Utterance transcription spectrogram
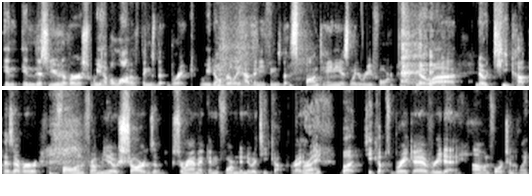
in in this universe we have a lot of things that break. We don't really have any things that spontaneously reform. No uh no teacup has ever fallen from you know shards of ceramic and formed into a teacup right? Right. But teacups break every day um, unfortunately.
